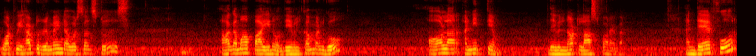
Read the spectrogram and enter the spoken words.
What we have to remind ourselves to is Agama Payano, they will come and go. All are anityam. They will not last forever. And therefore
